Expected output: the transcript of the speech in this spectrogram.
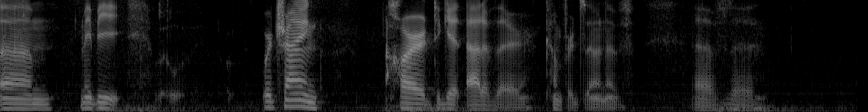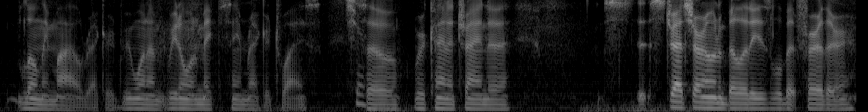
um, maybe we're trying hard to get out of their comfort zone of of the Lonely Mile record. We want to we don't want to make the same record twice. Sure. So we're kind of trying to s- stretch our own abilities a little bit further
